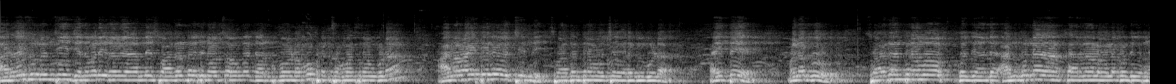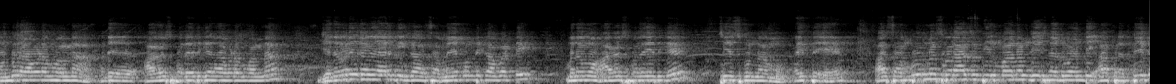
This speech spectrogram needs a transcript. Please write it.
ఆ రోజు నుంచి జనవరి ఇరవై ఆరుని స్వాతంత్ర దినోత్సవంగా జరుపుకోవడము ప్రతి సంవత్సరం కూడా ఆనవాయితీగా వచ్చింది. స్వాతంత్రం వచ్చే వరకు కూడా. అయితే మనకు స్వాతంత్రము కొంచెం అంటే అనుకున్న కారణాల వల్ల కొద్దిగా ముందు రావడం వలన అంటే ఆగస్టు పదహైదుకే రావడం వలన జనవరి ఇరవై ఆరుకి ఇంకా సమయం ఉంది కాబట్టి మనము ఆగస్టు పదహైదుకే చేసుకున్నాము. అయితే ఆ సంపూర్ణ స్వరాజ్య తీర్మానం చేసినటువంటి ఆ ప్రత్యేక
